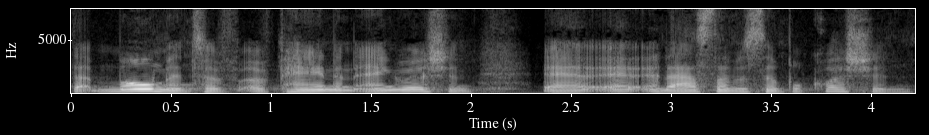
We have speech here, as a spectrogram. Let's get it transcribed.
that moment of, of pain and anguish and, and, and ask them a simple question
